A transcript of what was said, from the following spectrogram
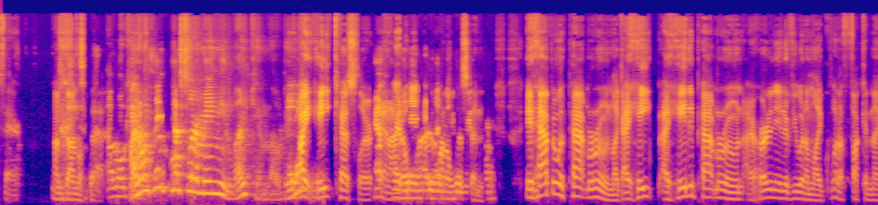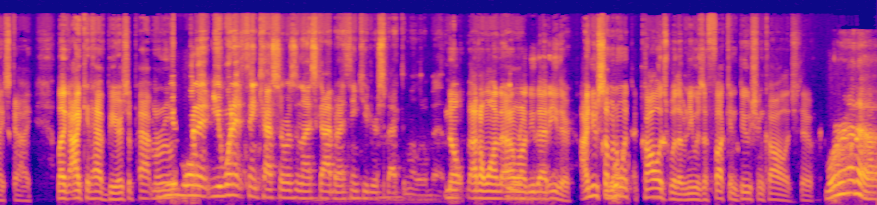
Fair. I'm done with that. I'm okay. I don't think Kesler made me like him though. Did Oh, I hate Kesler, and I don't, made I don't like want to him. listen. It happened with Pat Maroon. Like I hate, I hated Pat Maroon. I heard an interview, and I'm like, what a fucking nice guy. Like I could have beers with Pat Maroon. You wouldn't you wouldn't think Kesler was a nice guy, but I think you'd respect him a little bit. No, I don't want. I don't want to do that either. I knew someone who went to college with him, and he was a fucking douche in college too. We're at a,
